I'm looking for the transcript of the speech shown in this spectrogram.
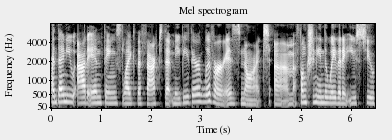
and then you add in things like the fact that maybe their liver is not um, functioning the way that it used to.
